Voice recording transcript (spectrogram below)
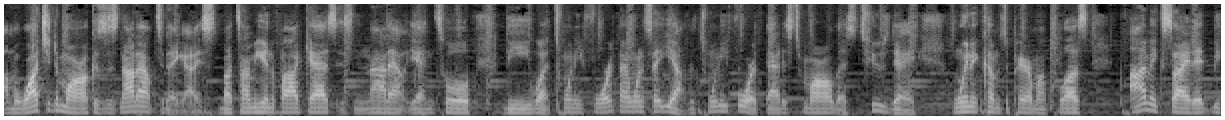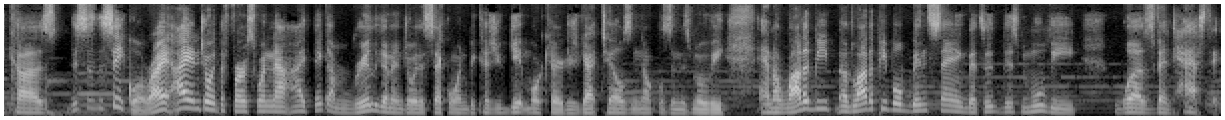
I'm gonna watch it tomorrow because it's not out today, guys. By the time you hear the podcast, it's not out yet until the what 24th. I want to say, yeah, the 24th. That is tomorrow. That's Tuesday when it comes to Paramount Plus. I'm excited because this is the sequel, right? I enjoyed the first one. Now I think I'm really gonna enjoy the second one because you get more characters. You got Tails and Knuckles in this movie, and a lot of be- a lot of people have been saying that this movie was fantastic.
